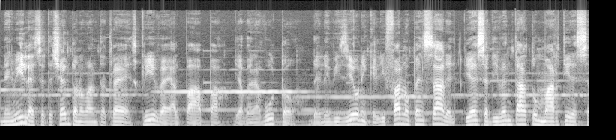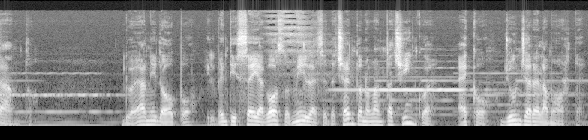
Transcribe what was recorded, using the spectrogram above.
Nel 1793 scrive al Papa di aver avuto delle visioni che gli fanno pensare di essere diventato un martire santo. Due anni dopo, il 26 agosto 1795, ecco giungere la morte.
